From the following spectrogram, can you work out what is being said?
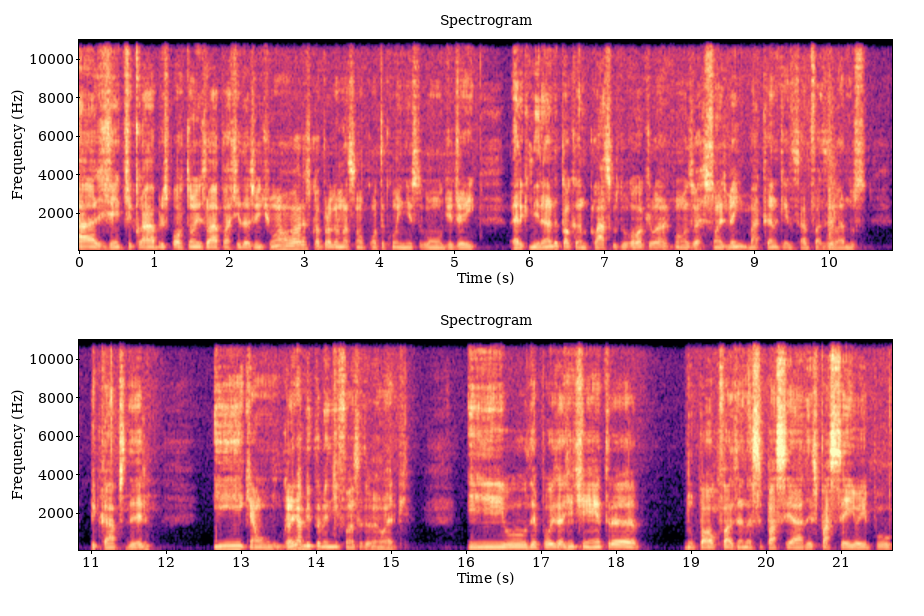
a gente abre os portões lá a partir das 21 horas, com a programação conta com o início com o DJ Eric Miranda tocando clássicos do rock lá, com as versões bem bacanas que ele sabe fazer lá nos pickups dele. E que é um grande amigo também de infância também, o Eric. E o, depois a gente entra no palco fazendo esse passeada, esse passeio aí por,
